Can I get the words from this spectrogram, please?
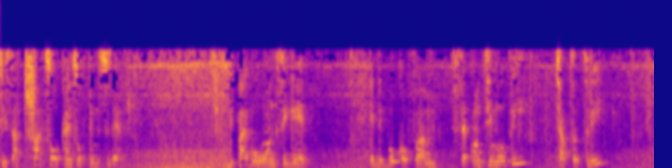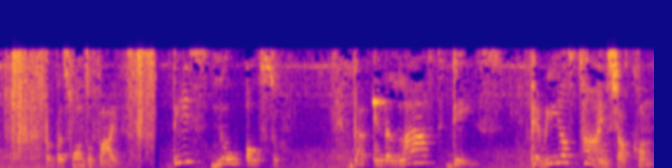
this attracts all kinds of things to them. The Bible once again in the book of um, 2 Timothy chapter 3 from verse 1 to 5. This know also that in the last days perilous times shall come.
